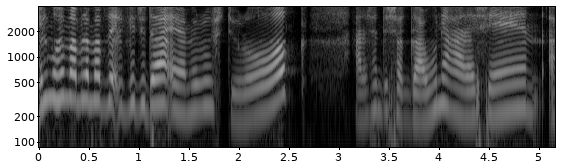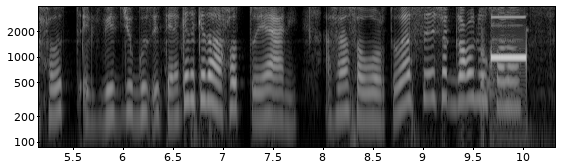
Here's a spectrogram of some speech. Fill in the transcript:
المهم قبل ما أبدأ الفيديو ده اعملوا اشتراك علشان تشجعوني علشان أحط الفيديو الجزء التاني. كده كده هحطه يعني عشان صورته. بس شجعوني وخلاص.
